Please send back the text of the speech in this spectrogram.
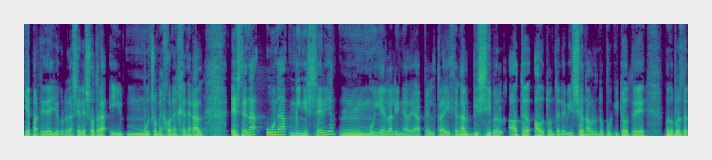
y a partir de ahí yo creo que la serie es otra y mucho mejor en general. Este una miniserie muy en la línea de Apple tradicional, Visible Auto, Auto Television, hablando un poquito de, bueno, pues de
